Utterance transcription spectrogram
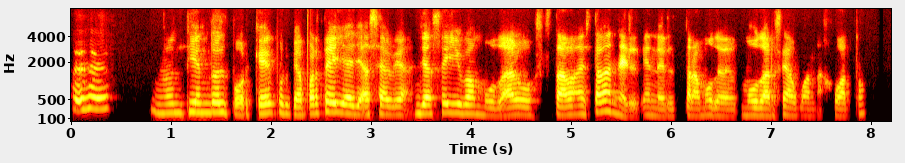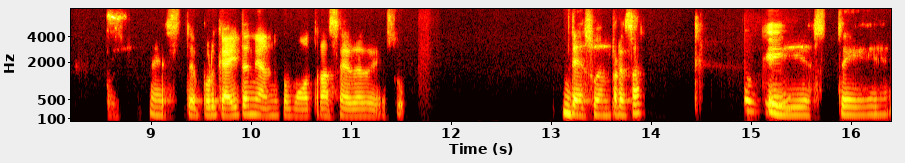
Ajá. No entiendo el por qué, porque aparte ella ya se había, ya se iba a mudar o estaba, estaba en el, en el tramo de mudarse a Guanajuato. Este, porque ahí tenían como otra sede de su, de su empresa. Ok. Y este,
